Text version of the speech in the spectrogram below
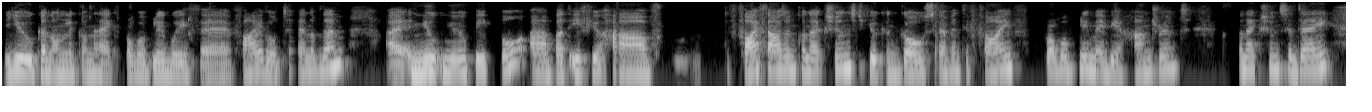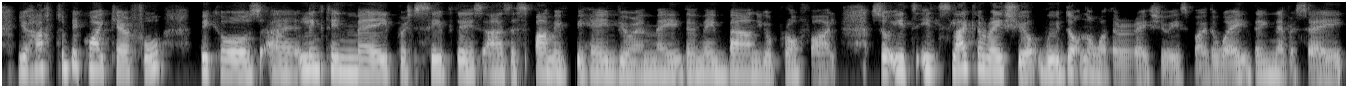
you can only connect probably with uh, five or ten of them, uh, new new people. Uh, but if you have five thousand connections, you can go seventy-five, probably maybe a hundred connections a day. You have to be quite careful because uh, LinkedIn may perceive this as a spammy behavior and may they may ban your profile. So it's it's like a ratio. We don't know what the ratio is, by the way. They never say.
